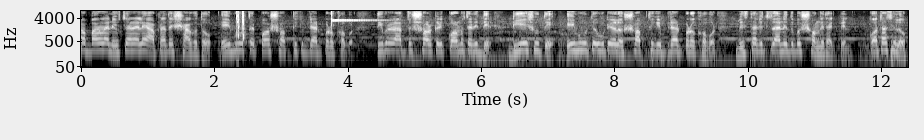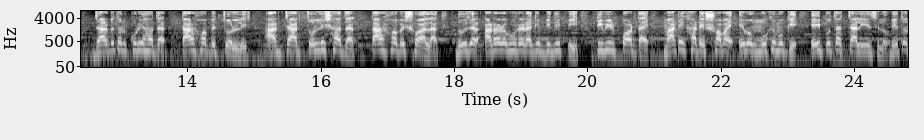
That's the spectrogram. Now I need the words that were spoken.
টপ বাংলা নিউজ চ্যানেলে আপনাদের স্বাগত। এই মুহূর্তের পর সব থেকে বিরাট বড় খবর। ত্রিপুরা রাজ্য সরকারি কর্মচারীদের ডিএসুতে এই মুহূর্তে উঠে এলো সব থেকে বিরাট বড় খবর। বিস্তারিত জানিয়ে দেবো সঙ্গে থাকবেন। কথা ছিল, যার বেতন কুড়ি হাজার, তার হবে চল্লিশ, আর যার চল্লিশ হাজার, তার হবে সোয়া লাখ। দুই হাজার আঠারো ভোটের আগে বিজেপি টিভির পর্দায়, মাঠে ঘাটে সবাই এবং মুখে মুখে এই প্রচার চালিয়েছিল। বেতন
